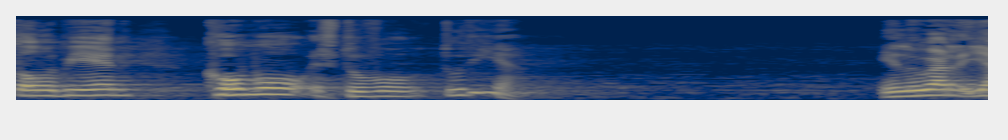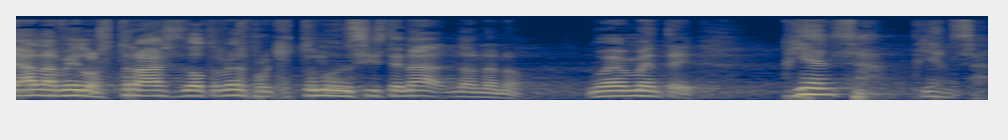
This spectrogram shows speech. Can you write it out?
todo bien ¿cómo estuvo tu día? En lugar de ya lavé los trastes otra vez porque tú no hiciste nada. No, no, no. Nuevamente, piensa, piensa.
